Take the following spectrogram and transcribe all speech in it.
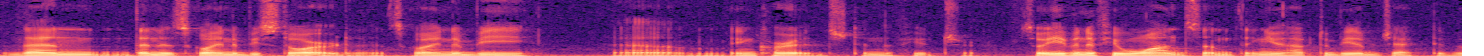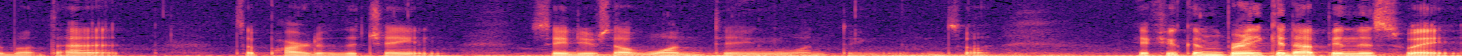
then, then it's going to be stored, it's going to be um, encouraged in the future. So even if you want something, you have to be objective about that. It's a part of the chain. Say to yourself, wanting, wanting, and so on. If you can break it up in this way,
